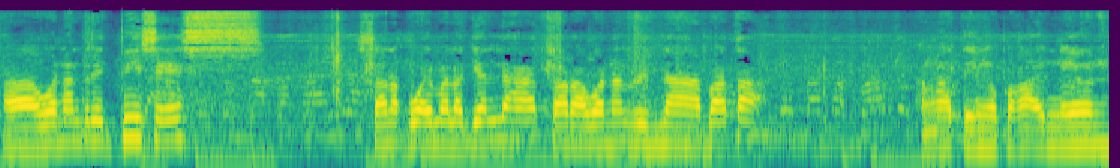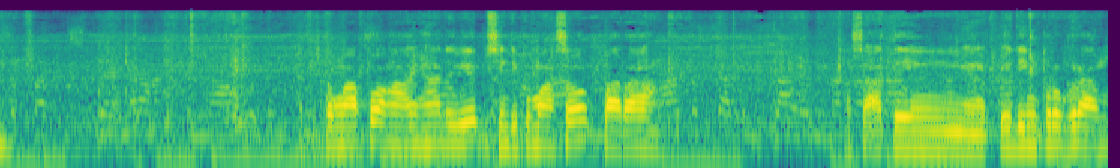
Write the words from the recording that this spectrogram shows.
ah, 100 pieces. Sana po ay malagyan lahat para 100 na bata ang ating pakain ngayon. At ito nga po ang aking honey whips hindi pumasok para sa ating uh, feeding program.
